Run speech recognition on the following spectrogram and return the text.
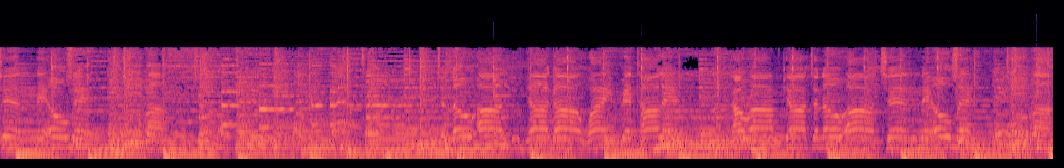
ချစ်နေအောင်မယ်ကြည်ပါကျွန်တော်အားလူများကဝိုင်းပယ်ထားလဲထာဝရပြကျွန်တော်အားချစ်နေအောင်မယ်ကြည်ပါ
